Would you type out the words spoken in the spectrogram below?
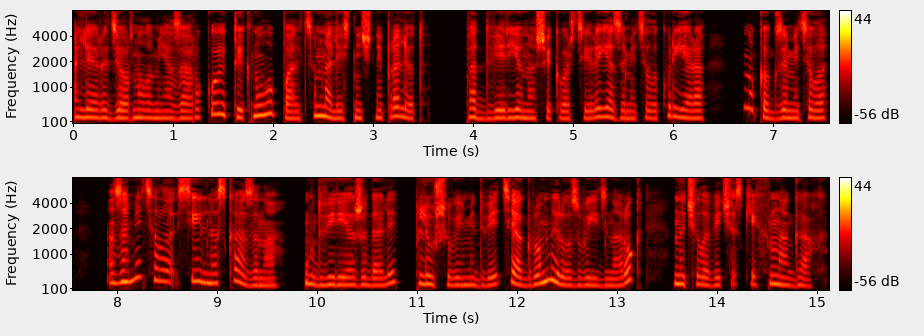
Лера дернула меня за руку и тыкнула пальцем на лестничный пролет. Под дверью нашей квартиры я заметила курьера. Ну, как заметила? Заметила сильно сказано. У двери ожидали плюшевый медведь и огромный розовый единорог на человеческих ногах.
